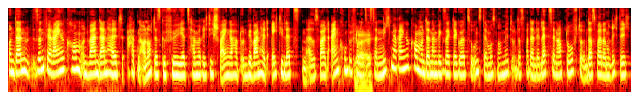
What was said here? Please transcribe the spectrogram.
Und dann sind wir reingekommen und waren dann halt, hatten auch noch das Gefühl, jetzt haben wir richtig Schwein gehabt und wir waren halt echt die Letzten. Also es war halt ein Kumpel von uns Geil. ist dann nicht mehr reingekommen und dann haben wir gesagt, der gehört zu uns, der muss noch mit und das war dann der Letzte, der noch durfte und das war dann richtig,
